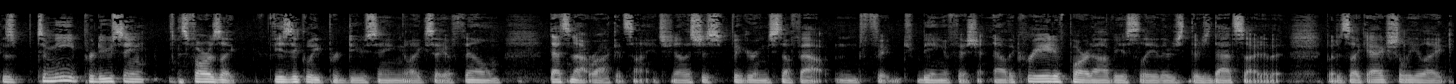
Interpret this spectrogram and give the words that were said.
cause to me producing as far as like physically producing like say a film, that's not rocket science. You know, that's just figuring stuff out and being efficient. Now, the creative part, obviously, there's there's that side of it, but it's like actually like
